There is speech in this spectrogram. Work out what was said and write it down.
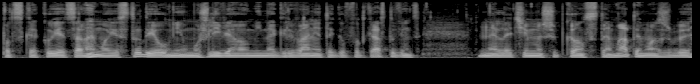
podskakuje całe moje studio, uniemożliwia mi nagrywanie tego podcastu, więc lecimy szybko z tematem, ażeby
